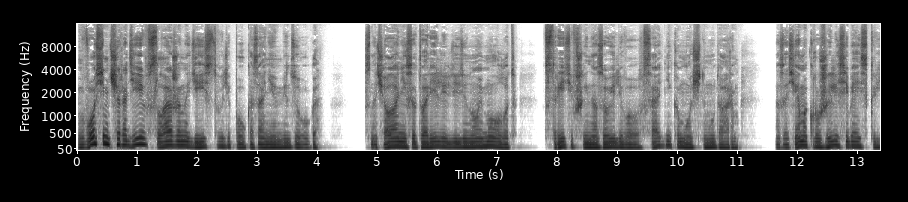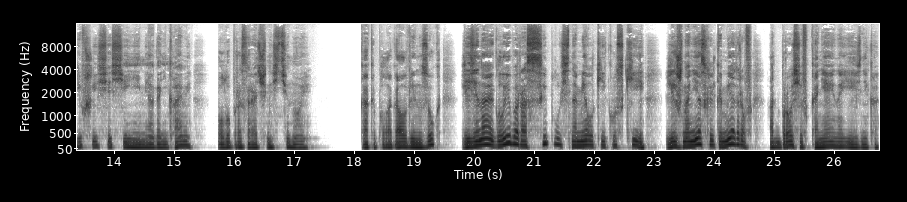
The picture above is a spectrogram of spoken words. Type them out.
Восемь чародеев слаженно действовали по указаниям Винзуга. Сначала они сотворили ледяной молот, встретивший назойливого всадника мощным ударом, а затем окружили себя искрившейся синими огоньками полупрозрачной стеной. Как и полагал Винзук, ледяная глыба рассыпалась на мелкие куски, лишь на несколько метров отбросив коня и наездника.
